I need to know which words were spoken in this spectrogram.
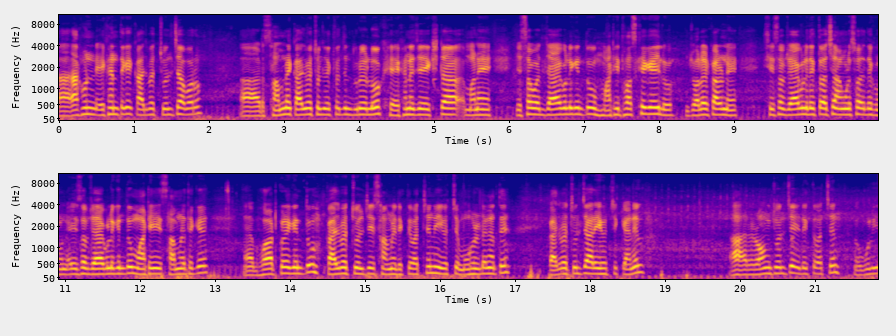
আর এখন এখান থেকে কাজবাজ চলছে আবারও। আর সামনে কাজবাজ চলছে, দেখতে পাচ্ছেন দূরে লোক। এখানে যে এক্সট্রা মানে যেসব জায়গাগুলি কিন্তু মাটি ধস খেয়ে গেছিল জলের কারণে। সেই সব জায়গাগুলি দেখতে পাচ্ছেন আঙুলের সবাই দেখুন এই সব জায়গাগুলি কিন্তু মাটি সামনে থেকে ভরাট করে কিন্তু কাজবাজ চলছে এই সামনে দেখতে পাচ্ছেন। এই হচ্ছে মহলডাঙ্গাতে কাজবাজ চলছে আর এই হচ্ছে ক্যানেল। আর রং চলছে, এই দেখতে পাচ্ছেন, ওগুলি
